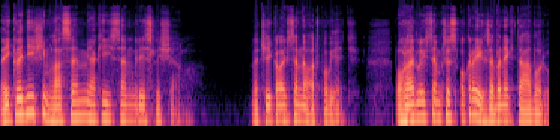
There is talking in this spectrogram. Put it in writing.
nejklidnějším hlasem, jaký jsem kdy slyšel. Nečekal jsem na odpověď. Pohlédl jsem přes okraj hřebenek táboru.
